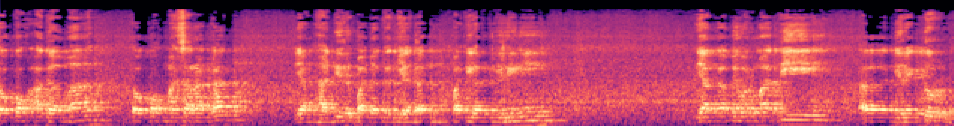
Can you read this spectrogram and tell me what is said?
tokoh agama, tokoh masyarakat yang hadir pada kegiatan pagi hari ini. Yang kami hormati eh, Direktur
